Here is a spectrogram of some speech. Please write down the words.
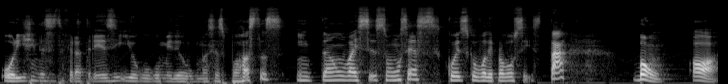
origem da sexta-feira 13 e o Google me deu algumas respostas. Então vai ser, são essas coisas que eu vou ler pra vocês, tá? Bom, Ó,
